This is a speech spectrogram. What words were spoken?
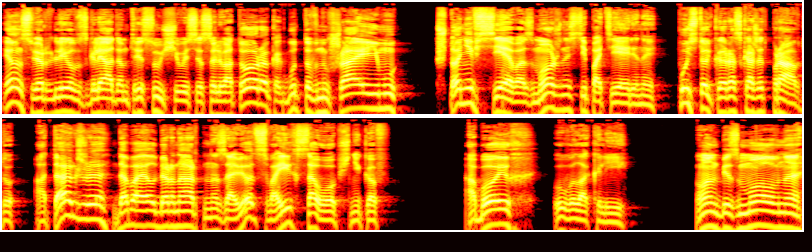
И он сверлил взглядом трясущегося Сальватора, как будто внушая ему что не все возможности потеряны, пусть только расскажет правду, а также, добавил Бернард, назовет своих сообщников. Обоих уволокли. Он безмолвно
